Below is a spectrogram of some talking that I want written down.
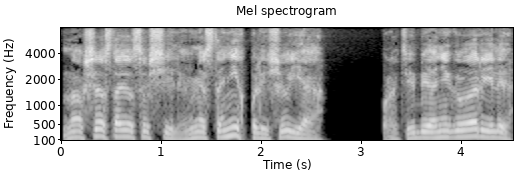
Но все остается в силе. Вместо них полечу я. Про тебя не говорили.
